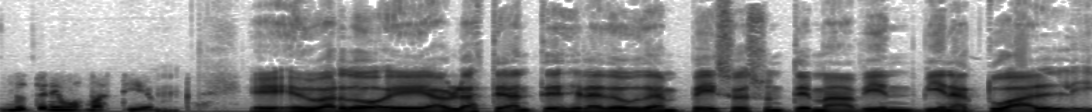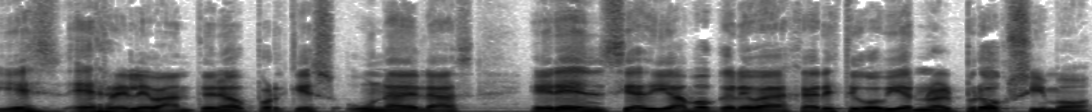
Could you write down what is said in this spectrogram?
no, tenemos más tiempo. Mm. Eh, Eduardo, eh, hablaste antes de la deuda en peso, es un tema bien, bien actual y es, es relevante, ¿no? Porque es una de las herencias, digamos, que le va a dejar este gobierno al próximo.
